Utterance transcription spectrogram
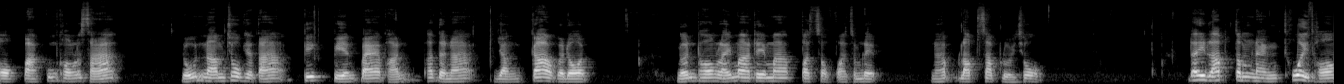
ปกปักคุ้มครองรักษาหนุนนำโชคชะตาพลิกเปลี่ยนแปรผันพัฒนาอย่างก้าวกระโดด เงินทองไหลมาเทมาประสบความสำเร็จนะครับ รับทรัพย์รวยโชค ได้รับตำแหน่งถ้วยทอง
